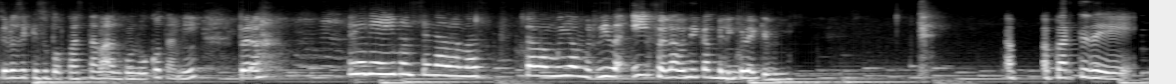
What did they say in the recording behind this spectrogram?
solo sé que su papá estaba algo loco también, pero, pero de ahí no sé nada más, estaba muy aburrida y fue la única película que vi. aparte de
